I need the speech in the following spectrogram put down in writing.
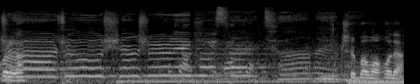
过来。吃吧，往后点。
